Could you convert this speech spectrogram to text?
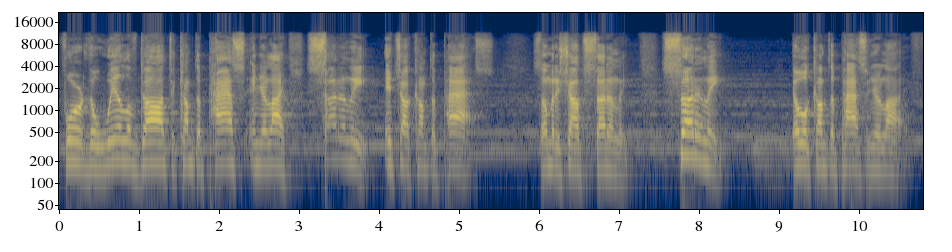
for the will of God to come to pass in your life. Suddenly, it shall come to pass. Somebody shout suddenly. Suddenly, it will come to pass in your life.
